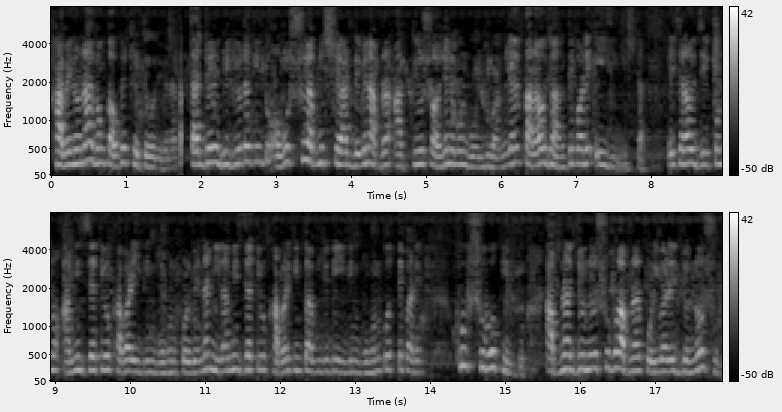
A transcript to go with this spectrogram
খাবেনও না এবং কাউকে খেতেও দেবে না। তার জন্য ভিডিওটা কিন্তু অবশ্যই আপনি শেয়ার দেবেন আপনার আত্মীয় স্বজন এবং বন্ধু বান্ধব যাতে তারাও জানতে পারে এই জিনিসটা। এছাড়াও যে কোনো আমিষ জাতীয় খাবার এই দিন গ্রহণ করবেন না। নিরামিষ জাতীয় খাবার কিন্তু আপনি যদি এই দিন গ্রহণ করতে পারেন, খুব শুভ কিন্তু। আপনার জন্য শুভ, আপনার পরিবারের জন্য শুভ।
